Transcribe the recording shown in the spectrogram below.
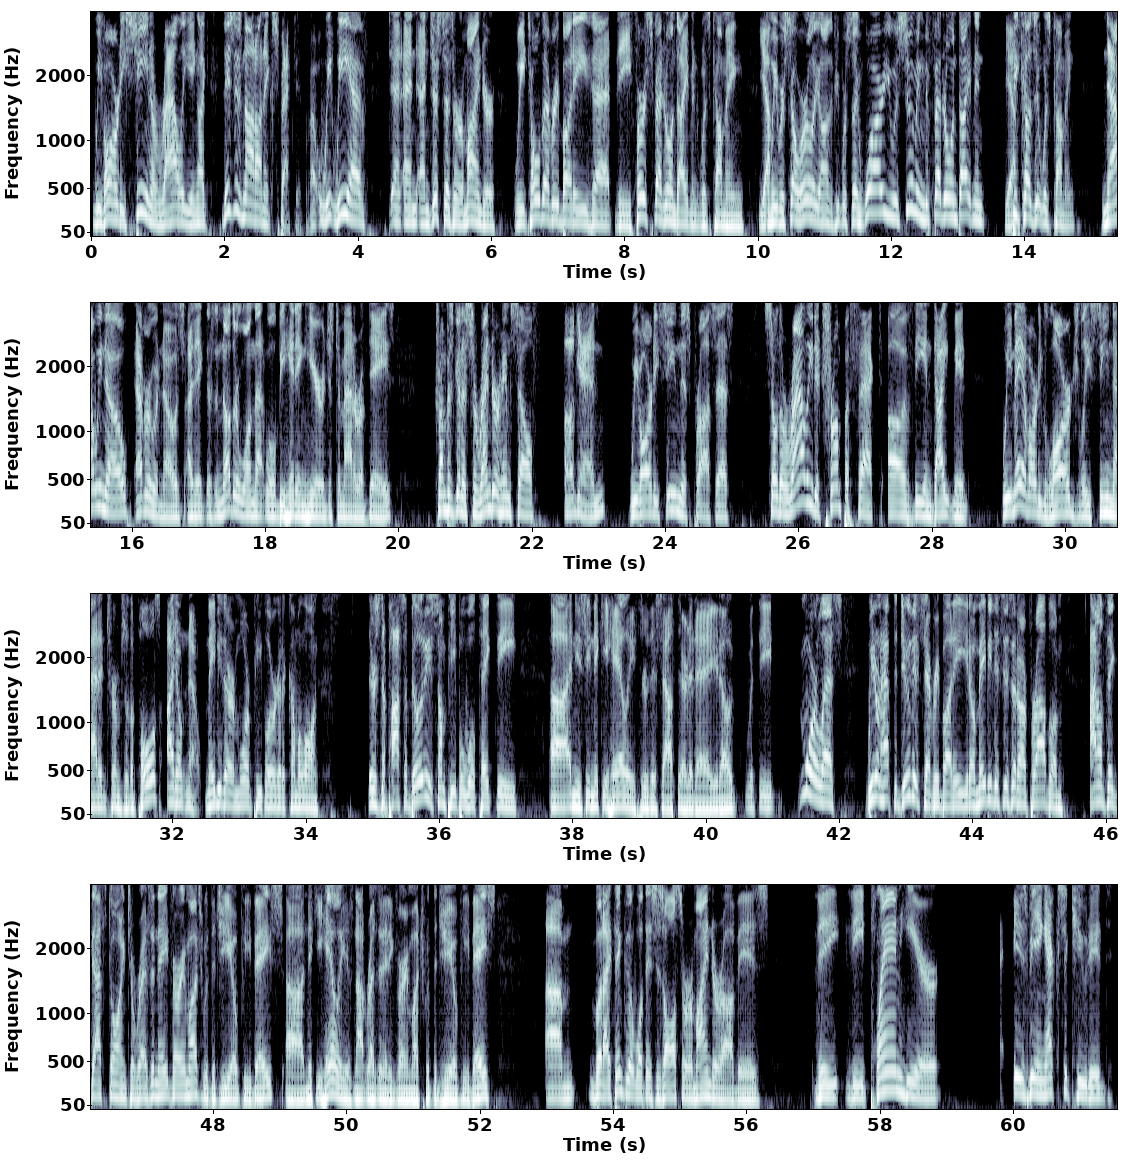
we've already seen a rallying. Like this is not unexpected. Right? We we have and, and and just as a reminder, we told everybody that the first federal indictment was coming. Yep. And we were so early on that people were saying, "Why are you assuming the federal indictment?" Yes. Because it was coming. Now we know. Everyone knows. I think there's another one that will be hitting here in just a matter of days. Trump is going to surrender himself again. We've already seen this process. So the rally to Trump effect of the indictment we may have already largely seen that in terms of the polls. I don't know. Maybe there are more people who are going to come along. There's the possibility some people will take the, uh, and you see Nikki Haley threw this out there today, you know, with the more or less, we don't have to do this, everybody. You know, maybe this isn't our problem. I don't think that's going to resonate very much with the GOP base. Uh, Nikki Haley is not resonating very much with the GOP base. Um, but I think that what this is also a reminder of is, the the plan here is being executed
